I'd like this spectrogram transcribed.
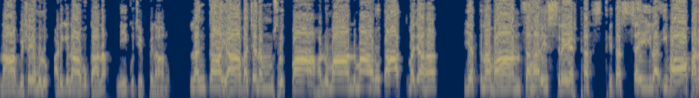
నా విషయములు అడిగినావు కాన నీకు చెప్పినాను. లంకాయా వచనం శ్రుత్వా హనుమాన్ మారుతాత్మజ. యత్నవాన్ సహరిశ్రేష్ఠ స్థితశైల ఇవాపర.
